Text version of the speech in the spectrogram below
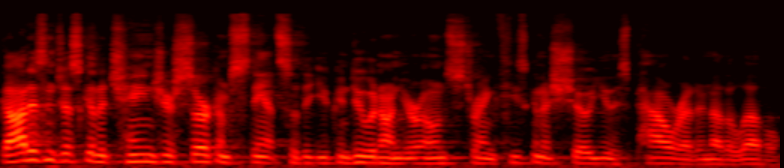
God isn't just going to change your circumstance so that you can do it on your own strength. He's going to show you his power at another level.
